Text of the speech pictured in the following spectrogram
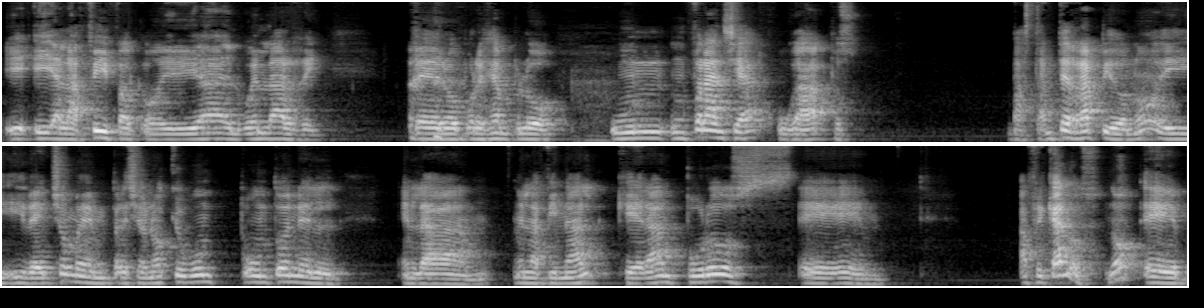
y, a la FIFA, como diría el buen Larry, pero, por ejemplo, un, Francia jugaba, pues, bastante rápido, ¿no? y de hecho me impresionó que hubo un punto en el, en la, en la final que eran puros eh, africanos, ¿no? Eh,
